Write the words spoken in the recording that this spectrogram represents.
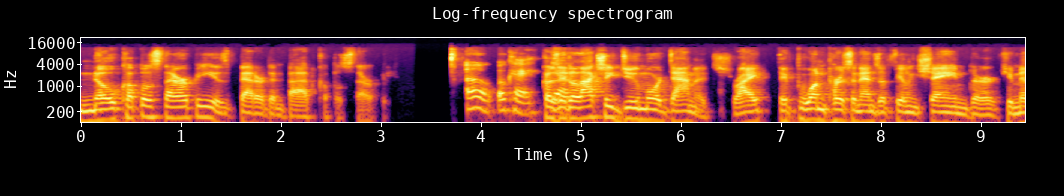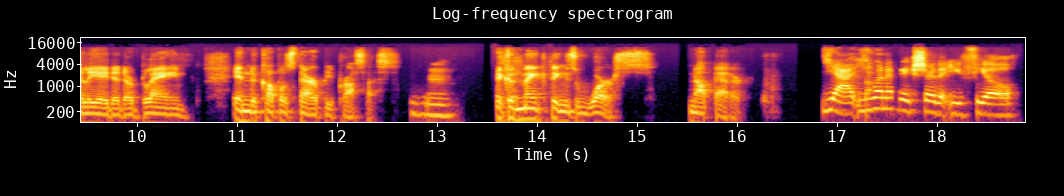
no couples therapy is better than bad couples therapy. Oh, okay. Because yeah. it'll actually do more damage, right? If one person ends up feeling shamed or humiliated or blamed, in the couples therapy process. Mm-hmm. It could make things worse, not better. Yeah, you so. want to make sure that you feel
